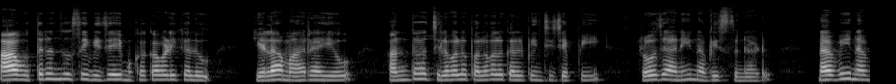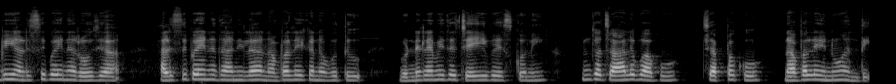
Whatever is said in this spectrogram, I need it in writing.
ఆ ఉత్తరం చూసి విజయ్ ముఖ కవళికలు ఎలా మారాయో అంతా చిలవలు పలవలు కల్పించి చెప్పి రోజాని నవ్విస్తున్నాడు. నవ్వి నవ్వి అలసిపోయిన రోజా అలసిపోయిన దానిలా నవ్వలేక నవ్వుతూ గుండెల మీద చేయి వేసుకొని ఇంకా చాలు బాబు చెప్పకు నవ్వలేను అంది.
